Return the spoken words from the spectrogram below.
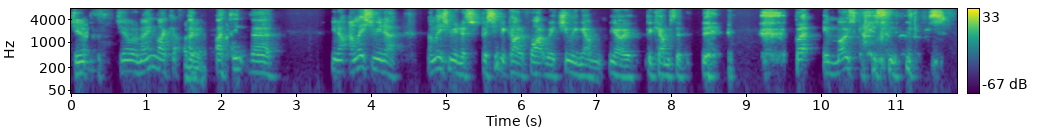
Do you know, do you know what I mean? Like, I, I, I, think the, you know, unless you're in a, unless you're in a specific kind of fight where chewing gum, you know, becomes the, the but in most cases,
